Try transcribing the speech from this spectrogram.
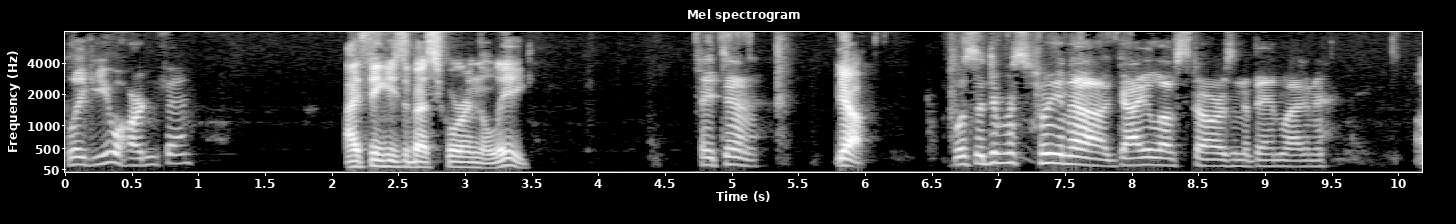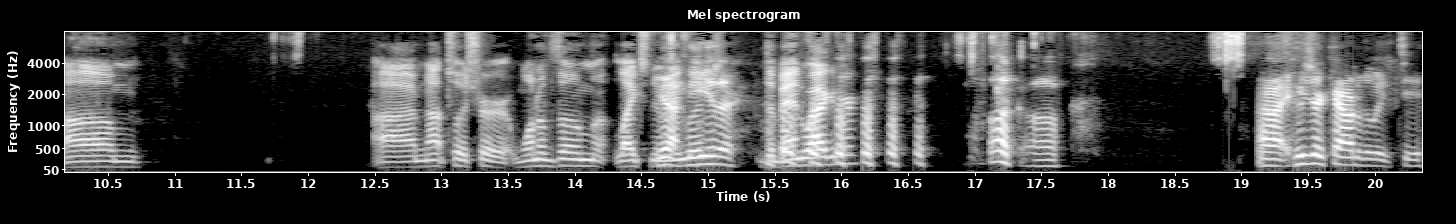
Blake, are you a Harden fan? I think he's the best scorer in the league. Hey, Tanner, yeah. what's the difference between a guy who loves stars and a bandwagoner? Um, I'm not totally sure. One of them likes New yeah, England. me either. The bandwagoner. Fuck off. All right, who's your coward of the week, T?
